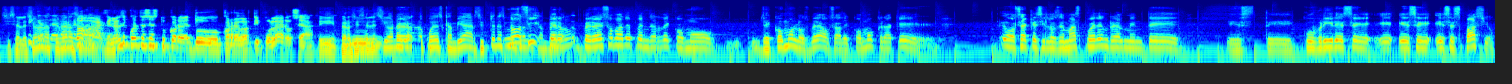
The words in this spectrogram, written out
Si se lesiona en las primeras baje- No, semanas... al final de cuentas es tu, corre- tu corredor titular, o sea, Sí, pero si se Mm, lesiona pero- ya no lo puedes cambiar. Si tú tienes No, sí, pero, pero eso va a depender de cómo, de cómo los vea, o sea, de cómo crea que, o sea, que si los demás pueden realmente, este, cubrir ese, e- ese, ese espacio.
